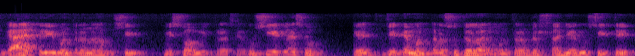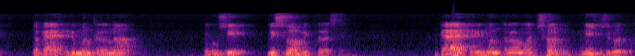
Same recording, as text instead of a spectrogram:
ગાયત્રી મંત્રના ઋષિ વિશ્વામિત્ર છે. ઋષિ એટલે શું? કે જે તે મંત્ર સુધેલો અને મંત્ર દ્રષ્ટા જે ઋષિ તે, તો ગાયત્રી મંત્રના ઋષિ વિશ્વામિત્ર છે. ગાયત્રી મંત્રનો છંદ નિશ્ચૃત,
